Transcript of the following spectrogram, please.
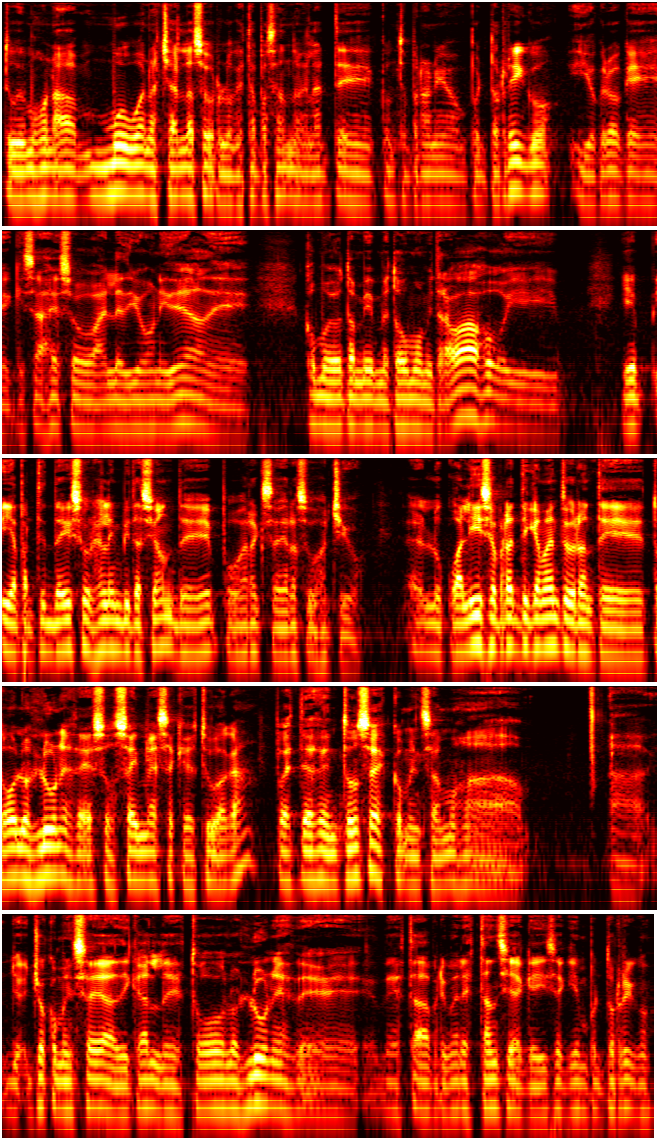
Tuvimos una muy buena charla sobre lo que está pasando en el arte contemporáneo en Puerto Rico. Y yo creo que quizás eso a él le dio una idea de cómo yo también me tomo mi trabajo y y, a partir de ahí surge la invitación de poder acceder a sus archivos. Eh, lo cual hice prácticamente durante todos los lunes de esos seis meses que estuve acá. Pues desde entonces comenzamos a... yo, comencé a dedicarle todos los lunes de, esta primera estancia que hice aquí en Puerto Rico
